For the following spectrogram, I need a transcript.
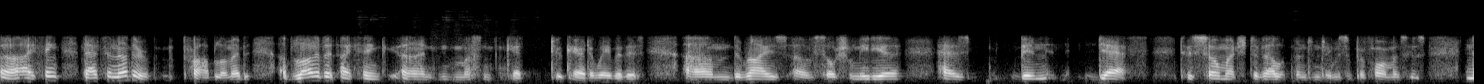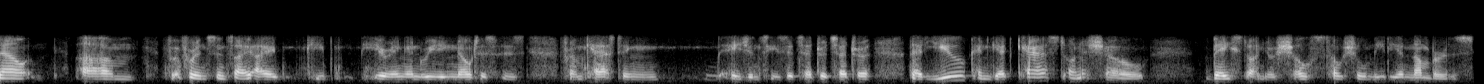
Uh, I think that's another problem. A lot of it, I think, uh, mustn't get too carried away with this. Um, the rise of social media has been death to so much development in terms of performances. Now, um, for, for instance, I, I keep hearing and reading notices from casting agencies, et cetera, et cetera, that you can get cast on a show based on your show social media numbers.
